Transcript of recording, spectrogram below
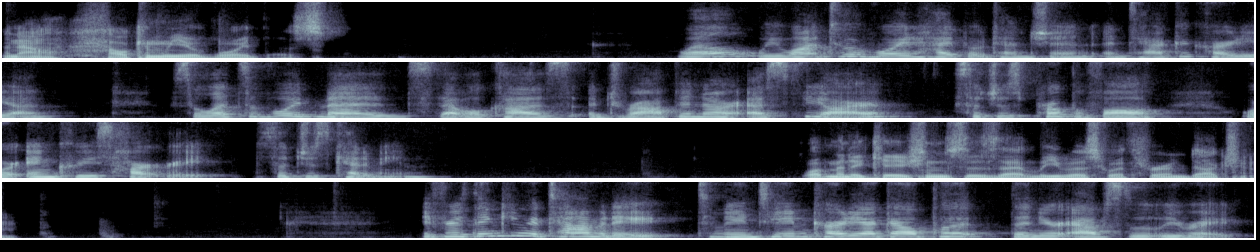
and how, how can we avoid this? Well, we want to avoid hypotension and tachycardia. So, let's avoid meds that will cause a drop in our SVR, such as propofol, or increase heart rate, such as ketamine. What medications does that leave us with for induction? If you're thinking etomidate to maintain cardiac output, then you're absolutely right.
